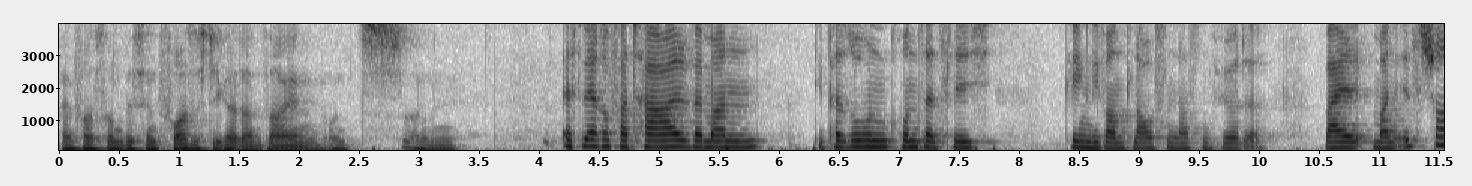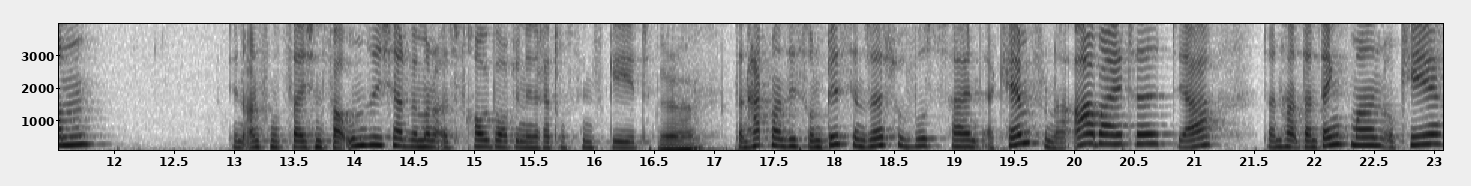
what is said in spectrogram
einfach so ein bisschen vorsichtiger dann sein. Und ähm es wäre fatal, wenn man die Person grundsätzlich gegen die Wand laufen lassen würde. Weil man ist schon in Anführungszeichen verunsichert, wenn man als Frau überhaupt in den Rettungsdienst geht. Ja. Dann hat man sich so ein bisschen Selbstbewusstsein erkämpft und erarbeitet, ja. Dann, hat, dann denkt man, okay,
